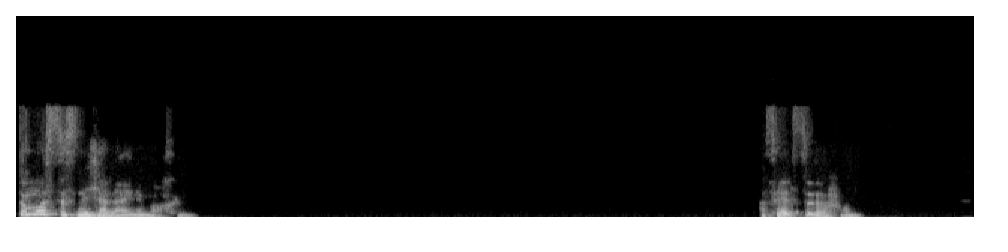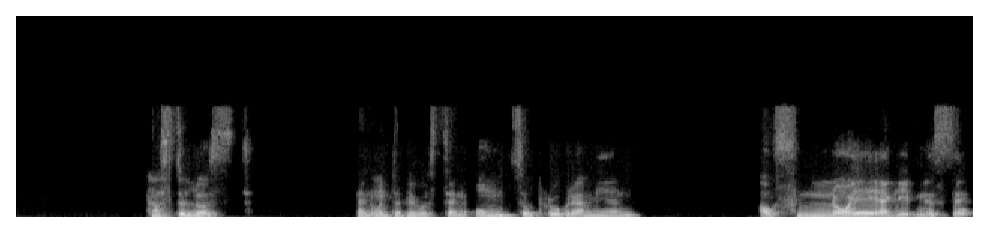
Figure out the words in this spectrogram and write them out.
Du musst es nicht alleine machen. Was hältst du davon? Hast du Lust, dein Unterbewusstsein umzuprogrammieren auf neue Ergebnisse.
